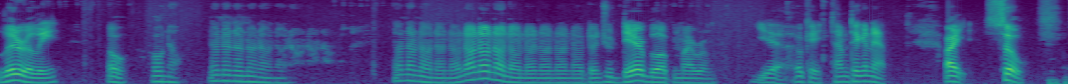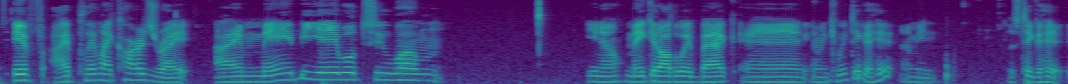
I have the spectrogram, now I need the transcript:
Literally. Oh, oh no. No no no no no no no. No, no, no, no, no, no, no, no, no, no, no, no, no. Don't you dare blow up in my room. Yeah, okay, time to take a nap. Alright, so, if I play my cards right, I may be able to, um, you know, make it all the way back, and, I mean, can we take a hit? I mean, let's take a hit.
